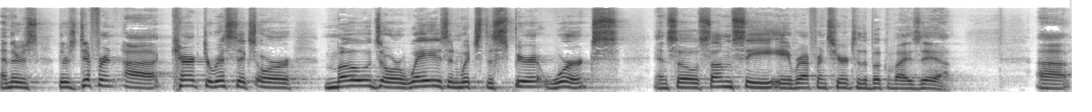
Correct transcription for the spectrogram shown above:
And there's, there's different uh, characteristics or modes or ways in which the Spirit works. And so some see a reference here to the book of Isaiah. Uh,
